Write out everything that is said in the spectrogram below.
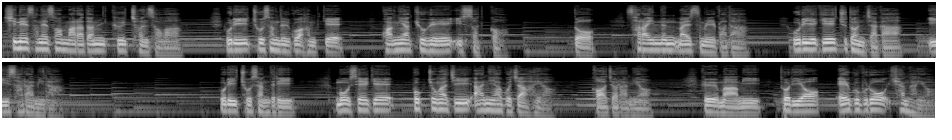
신의 산에서 말하던 그 천사와 우리 조상들과 함께 광야 교회에 있었고 또 살아있는 말씀을 받아 우리에게 주던 자가 이 사람이라. 우리 조상들이 모세에게 복종하지 아니하고자 하여 거절하며 그 마음이 도리어 애굽으로 향하여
